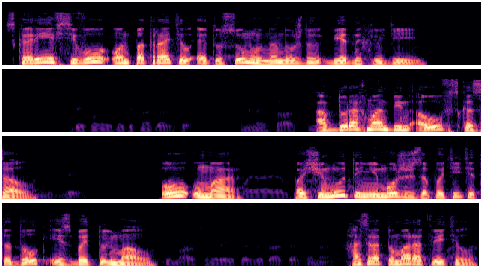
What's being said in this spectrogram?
Скорее всего, он потратил эту сумму на нужду бедных людей. Абдурахман бин Ауф сказал, «О, Умар, почему ты не можешь заплатить этот долг из Байтульмал?» Хазрат Умар ответил,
